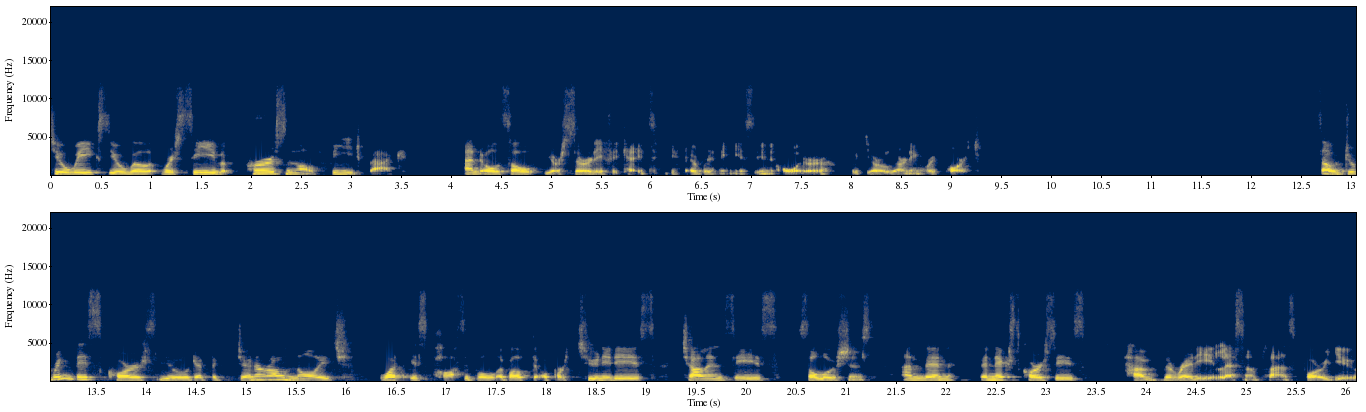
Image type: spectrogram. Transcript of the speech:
two weeks, you will receive personal feedback and also your certificate if everything is in order with your learning report. So during this course, you'll get the general knowledge, what is possible about the opportunities, challenges, solutions. And then the next courses have the ready lesson plans for you.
